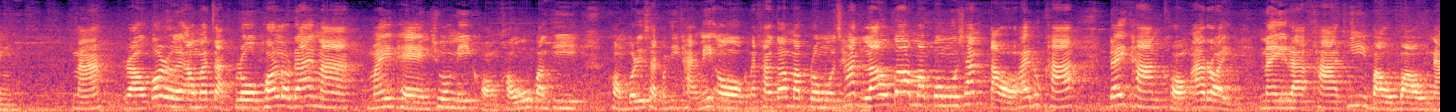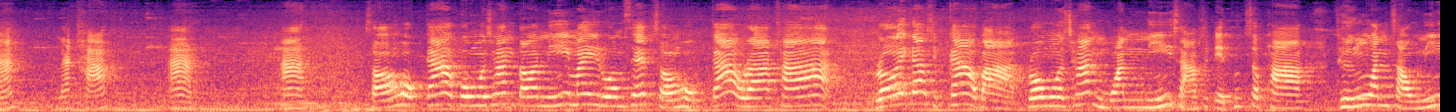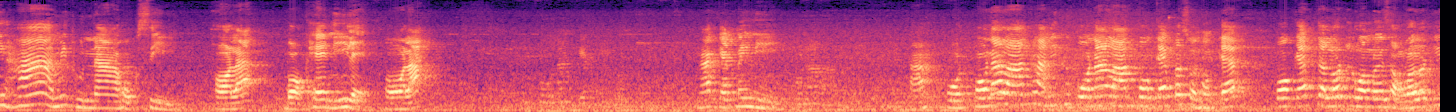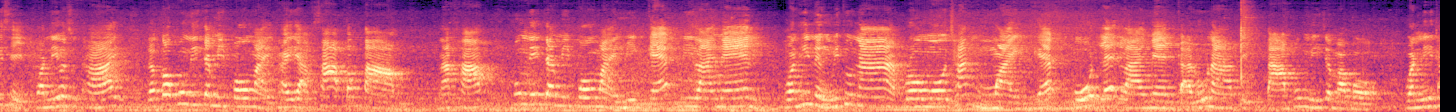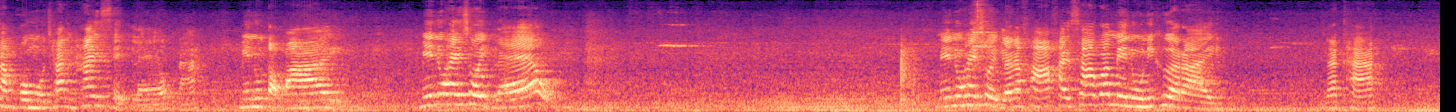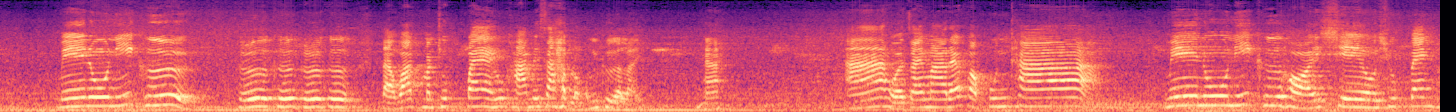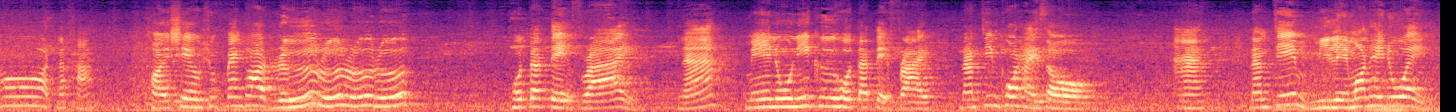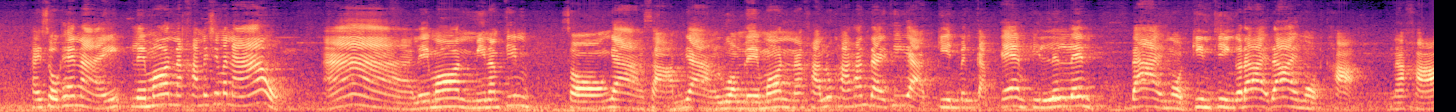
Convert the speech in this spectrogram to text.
นะ เราก็เลยเอามาจัดโปร เพราะเราได้มาไม่แพงช่วงนี้ของเขาบางทีของบริษัทบางทีขายไม่ออกนะคะ ก็มาโปรโมชั่นเราก็มาโปรโมชั่นต่อให้ลูกค้า ได้ทานของอร่อยในราคาที่เบาๆนะนะคะอะอะ269 โปรโมชั่นตอนนี้ไม่รวมเซ็ต269 ราคา 199 บาท โปรโมชั่นวันนี้ 31 พฤษภา ถึงวันเสาร์นี้ 5 มิถุนา64 พอละ บอกแค่นี้แหละ พอละ หน้าแก๊ปหน้าแก๊ปไม่มี น้าฮะโปรโปรหน้าร้านค่ะนี่คือโปรหน้าร้านโปรแก๊ปก็ส่วนของแก๊ปโปรแก๊ปจะลดรวมเลย 200ลด20 วันนี้วันสุดท้าย แล้วก็พรุ่งนี้จะมีโปรใหม่ใครอยากทราบต้องตามนะคะพรุ่งนี้จะมีโปรใหม่มีแก๊ปมีไลน์แมนวันที่ 1 มิถุนาโปรโมชั่นใหม่แก๊ปฟู้ดและไลน์แมนการุณาติดตามพรุ่งนี้จะมาบอก วันนี้ทำโปรโมชั่นให้เสร็จแล้วนะ เมนูต่อไป เมนูไฮโซอีกแล้ว เมนูไฮโซอีกแล้วนะคะ ใครทราบว่าเมนูนี้คืออะไรนะคะ เมนูนี้คือคือคือคือคือ แต่ว่ามันชุบแป้งลูกค้าไม่ทราบหรอกว่ามันคืออะไรนะอ่าหัวใจมาแล้วขอบคุณค่ะ เมนูนี้คือหอยเชลล์ชุบแป้งทอดนะคะ หอยเชลล์ชุบแป้งทอดหรือหรือหรือหรือโฮตาเตะฟรายนะ เมนูนี้คือโฮตาเตะฟราย น้ำจิ้มโคตรไฮโซอะน้ำจิ้มมีเลมอนให้ด้วย ไฮโซแค่ไหน เลมอนนะคะไม่ใช่มะนาว อ่า เลมอน มีน้ำจิ้มสองอย่างสามอย่างรวมเลมอนนะคะ ลูกค้าท่านใดที่อยากกินเป็นกับแก้มกินเล่นๆ ได้หมดกินจริงก็ได้ได้หมดค่ะนะคะ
